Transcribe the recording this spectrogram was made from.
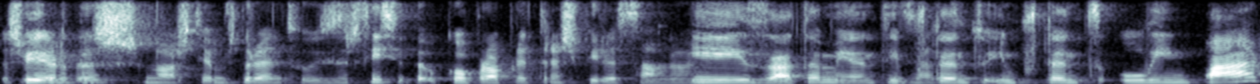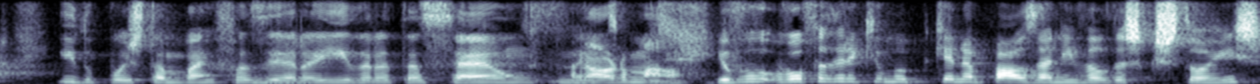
as perdas. perdas que nós temos durante o exercício com a própria transpiração, não é? Exatamente, e portanto importante limpar e depois também fazer uhum. a hidratação Perfeito. normal. Eu vou, vou, fazer aqui uma pequena pausa a nível das questões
